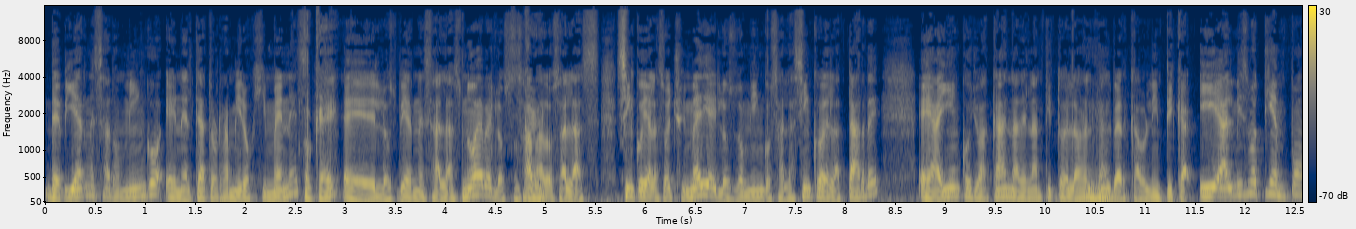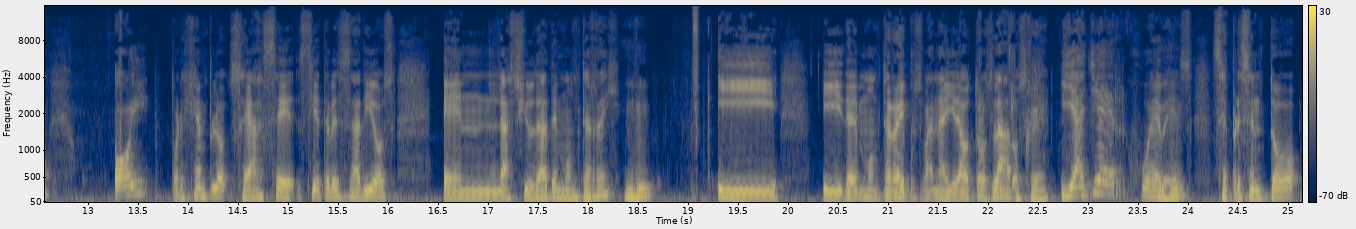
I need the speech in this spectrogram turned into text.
de viernes a domingo en el Teatro Ramiro Jiménez, eh, los viernes a las 9, los sábados a las 5 y a las ocho y media y los domingos a las 5 de la tarde, eh, ahí en Coyoacán, adelantito de la, alberca olímpica. Y al mismo tiempo, hoy, por ejemplo, se hace siete veces adiós en la ciudad de Monterrey. Y y de Monterrey pues van a ir a otros lados. Y ayer, jueves, se presentó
